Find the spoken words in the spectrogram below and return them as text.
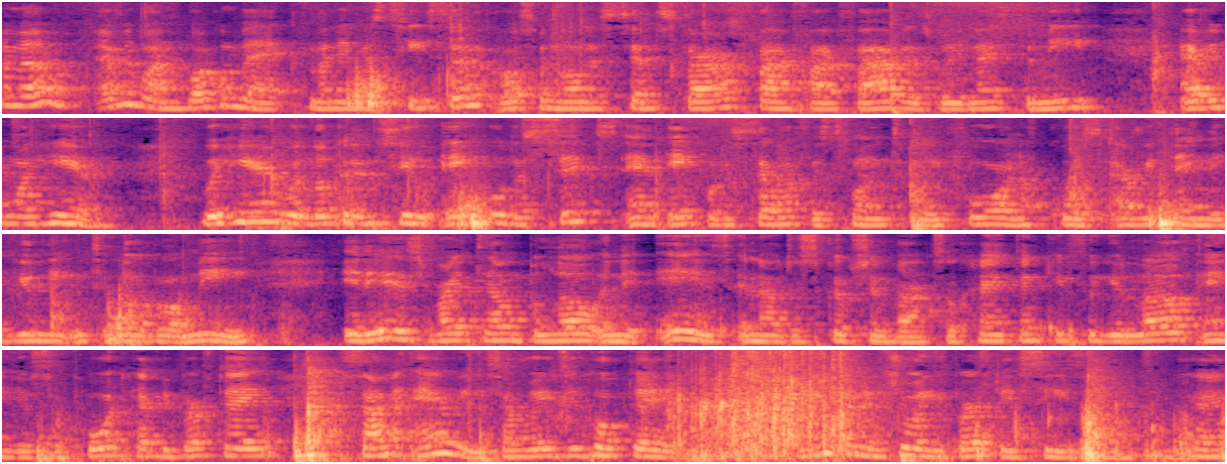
Hello, everyone. Welcome back. My name is Tisa, also known as SimStar 555. It's really nice to meet everyone here. We're here, we're looking into April the 6th and April the 7th is 2024. And of course, everything that you're needing to know about me, it is right down below and it is in our description box, okay? Thank you for your love and your support. Happy birthday, of Aries. I really do hope that you can enjoy your birthday season, okay?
